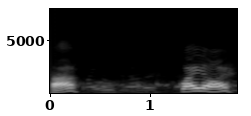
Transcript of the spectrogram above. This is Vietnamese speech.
hả? Quay rồi.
